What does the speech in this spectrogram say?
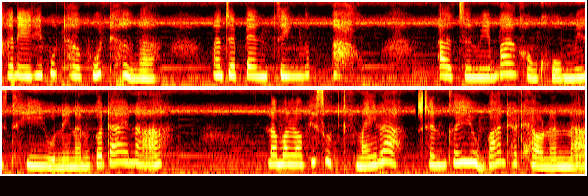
คดีที่พวกเธอพูดถึงอะ มันจะเป็นจริงหรือเปล่า อาจจะมีบ้านของครูมิสทีอยู่ในนั้นก็ได้นะ เรามาลองพิสูจน์กันไหมล่ะ ฉันก็อยู่บ้านแถวๆนั้นนะ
